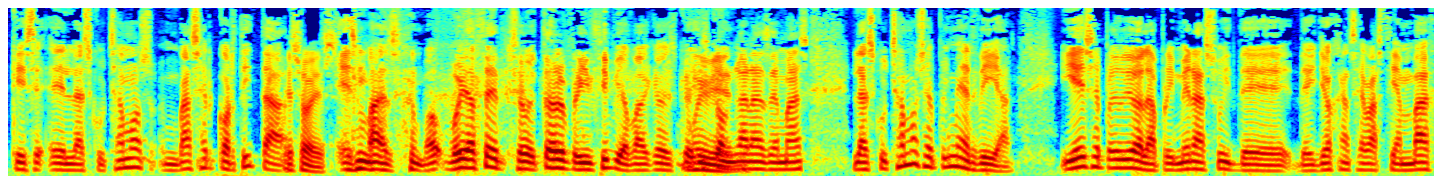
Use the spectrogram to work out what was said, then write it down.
que se- eh, la escuchamos, va a ser cortita. Eso es. Es más, voy a hacer sobre todo el principio para que os quedéis con ganas de más. La escuchamos el primer día y es el preludio de la primera suite de, de Johann Sebastian Bach,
